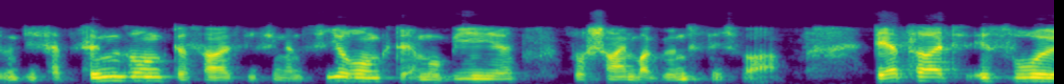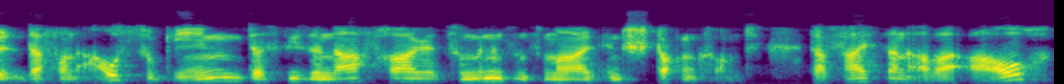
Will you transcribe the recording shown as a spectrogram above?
die Verzinsung, das heißt die Finanzierung der Immobilie so scheinbar günstig war. Derzeit ist wohl davon auszugehen, dass diese Nachfrage zumindest mal ins Stocken kommt. Das heißt dann aber auch,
